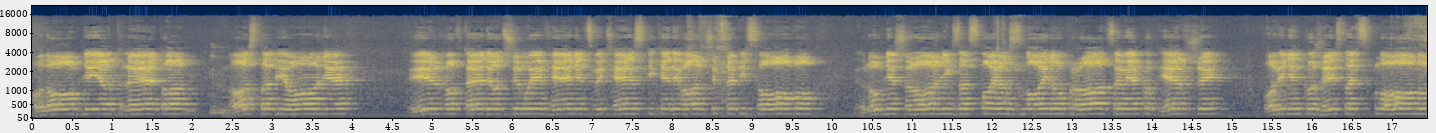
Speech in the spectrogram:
Podobnie jak atleta na stadionie, tylko wtedy otrzymuje wieniec zwycięski, kiedy walczy przepisowo. Również rolnik za swoją znojną pracę jako pierwszy powinien korzystać z plonu.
